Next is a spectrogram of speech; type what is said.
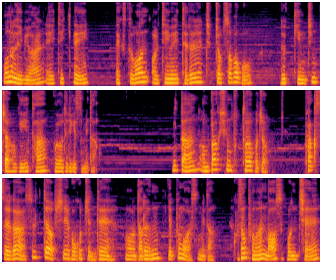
오늘 리뷰할 ATK X1 얼티메이트를 직접 써보고 느낀 진짜 후기 다 보여드리겠습니다. 일단 언박싱부터 보죠. 박스가 쓸데없이 고급진데 어, 나름 예쁜 것 같습니다. 구성품은 마우스 본체,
